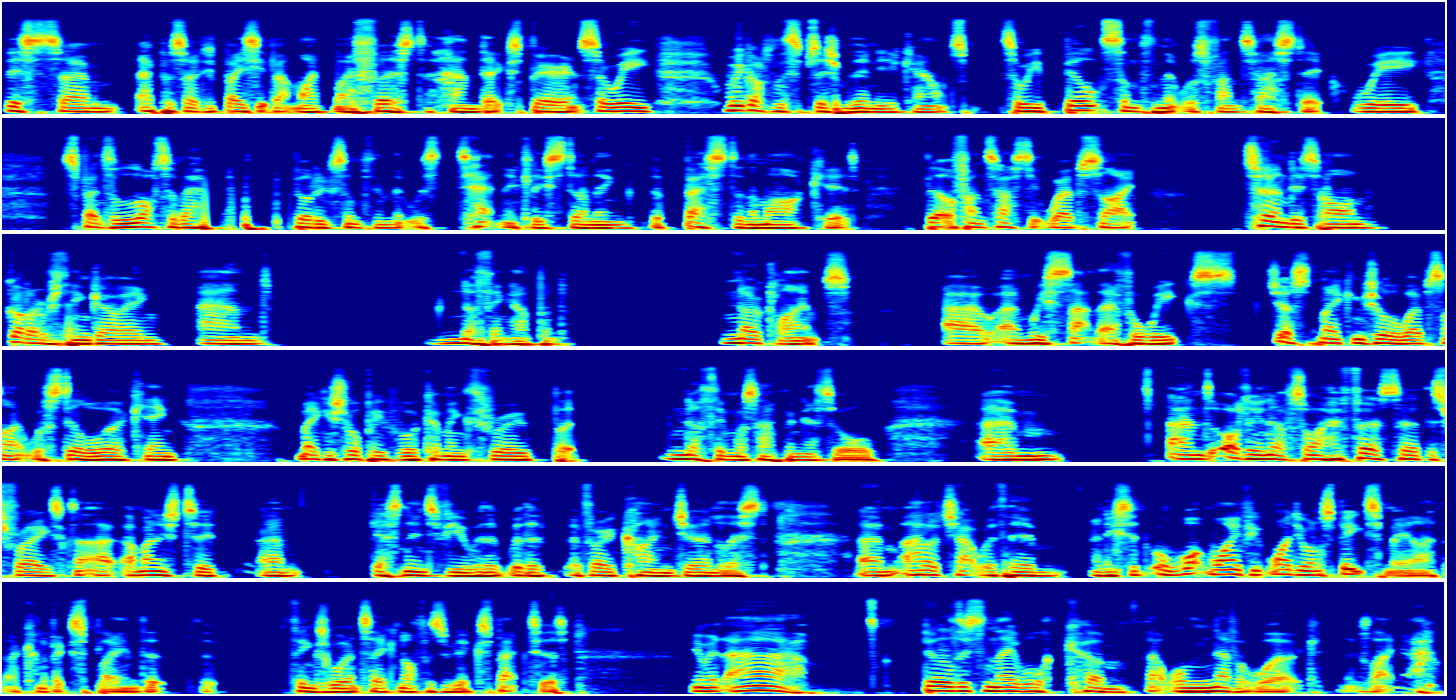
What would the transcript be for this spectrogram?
this um, episode is basically about my, my first hand experience. So we we got in this position with inniAccounts. So we built something that was fantastic. We spent a lot of effort building something that was technically stunning, the best in the market. Built a fantastic website, turned it on, got everything going, and nothing happened. No clients. Uh, and we sat there for weeks just making sure the website was still working, making sure people were coming through, but nothing was happening at all. Um, and oddly enough, so I first heard this phrase because I, I, managed to um, get an interview with a, with a, a very kind journalist. Um, I had a chat with him, and he said, "Well, what, why, why do you want to speak to me?" And I, I kind of explained that, that things weren't taken off as we expected. He went, "Ah, build it and they will come. That will never work." And it was like, "Ah."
